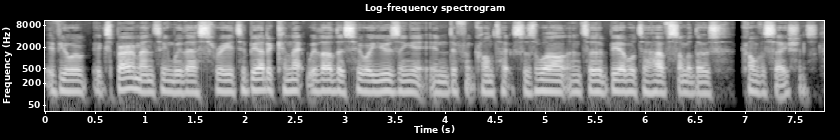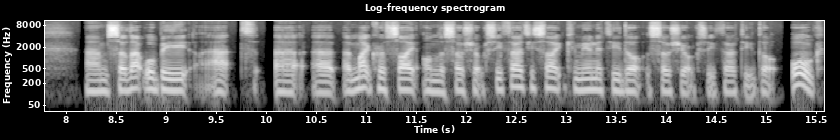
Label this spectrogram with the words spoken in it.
if you're experimenting with S3, to be able to connect with others who are using it in different contexts as well, and to be able to have some of those conversations. Um, so that will be at uh, a, a microsite on the Sociocracy30 site, community.sociocracy30.org.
